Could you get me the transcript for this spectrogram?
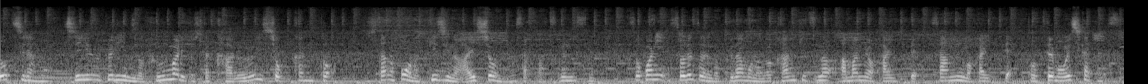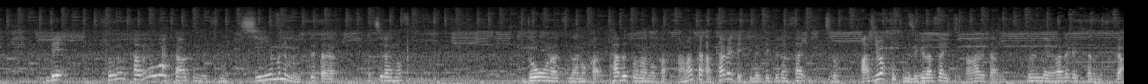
どちらもチーズクリームのふんわりとした軽い食感と下の方の生地の相性の良さ抜群ですね。そこにそれぞれの果物の柑橘の甘みも入って酸味も入ってとっても美味しかったです。でそれを食べ終わった後にですね CM でも言ってたこちらのドーナツなのかタルトなのかあなたが食べて決めてください。ちょっと味わって決めてください。と書かれた文面が出てきたんですが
